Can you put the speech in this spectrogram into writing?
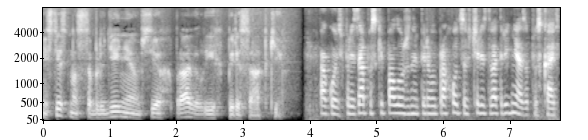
Естественно, с соблюдением всех правил их пересадки. Погодь, при запуске положено первопроходцев через 2-3 дня запускать.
